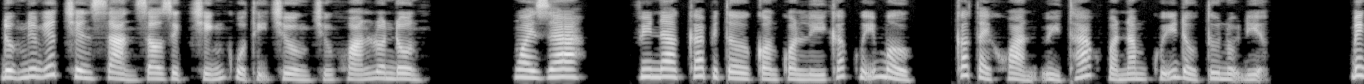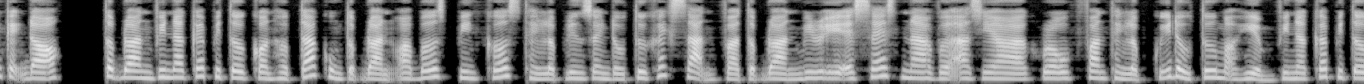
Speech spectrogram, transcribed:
được niêm yết trên sàn giao dịch chính của thị trường chứng khoán London. Ngoài ra, Vina Capital còn quản lý các quỹ mở, các tài khoản ủy thác và 5 quỹ đầu tư nội địa. Bên cạnh đó, Tập đoàn Vinacapital còn hợp tác cùng tập đoàn Orbis Pincus thành lập liên doanh đầu tư khách sạn và tập đoàn Miri Assets Naver Asia Growth Fund thành lập quỹ đầu tư mạo hiểm Vinacapital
